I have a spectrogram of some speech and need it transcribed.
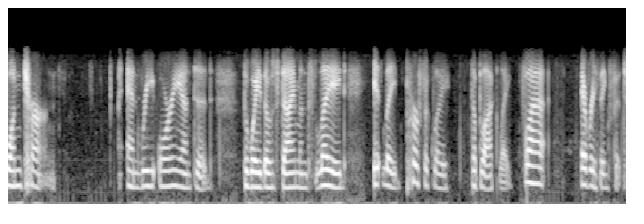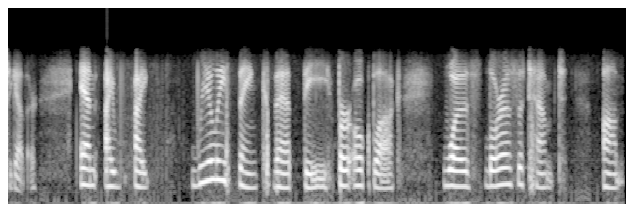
one turn and reoriented the way those diamonds laid, it laid perfectly. The block laid flat. Everything fit together. And I I really think that the Burr Oak block was Laura's attempt um,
